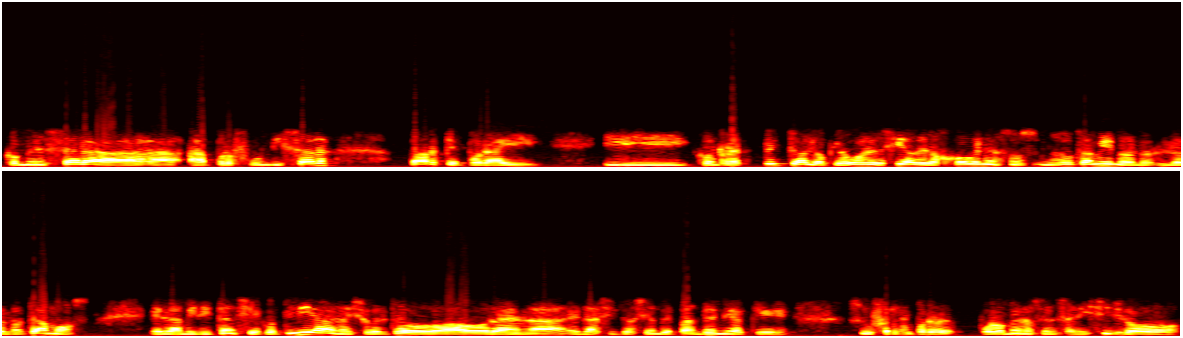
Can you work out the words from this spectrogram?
comenzar a, profundizar parte por ahí. Y con respecto a lo que vos decías de los jóvenes, nos- nosotros también lo, lo notamos en la militancia cotidiana y sobre todo ahora en la, en la situación de pandemia que sufren, por, por lo menos en San Isidro,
